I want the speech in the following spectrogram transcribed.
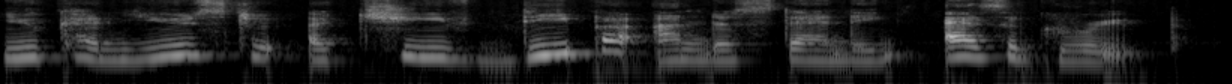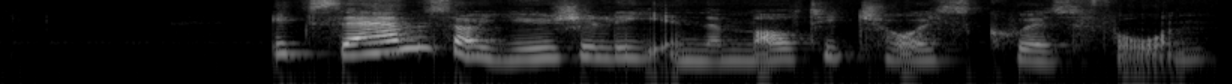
you can use to achieve deeper understanding as a group. Exams are usually in the multi-choice quiz form.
